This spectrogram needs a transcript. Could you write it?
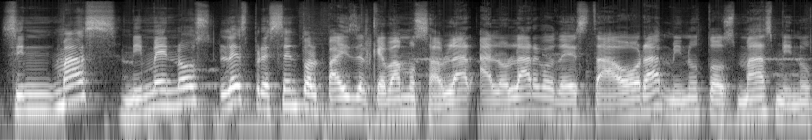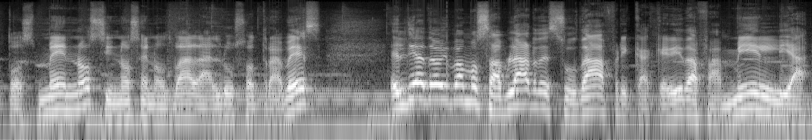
Sin más ni menos, les presento al país del que vamos a hablar a lo largo de esta hora, minutos más, minutos menos, si no se nos va la luz otra vez. El día de hoy vamos a hablar de Sudáfrica, querida familia.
